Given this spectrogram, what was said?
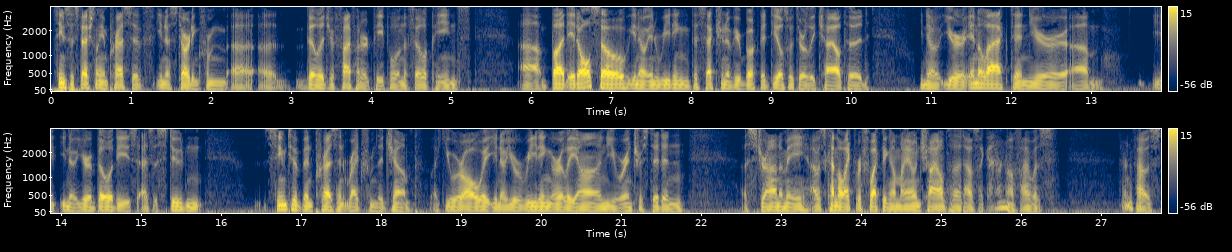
seems especially impressive. You know, starting from uh, a village of 500 people in the Philippines uh, but it also, you know, in reading the section of your book that deals with early childhood, you know, your intellect and your, um, you, you, know, your abilities as a student seem to have been present right from the jump. Like you were always, you know, you were reading early on, you were interested in astronomy. I was kind of like reflecting on my own childhood. I was like, I don't know if I was, I don't know if I was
